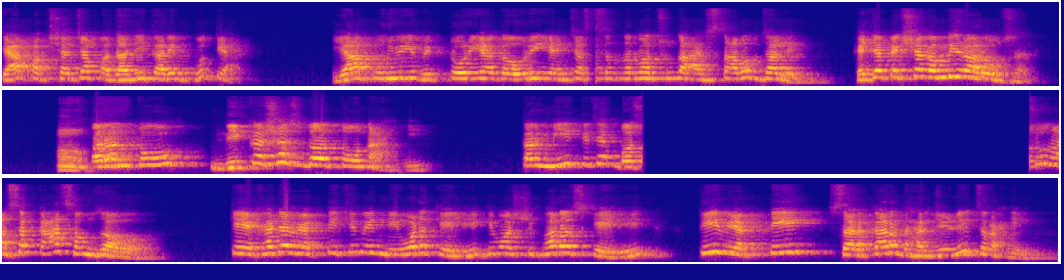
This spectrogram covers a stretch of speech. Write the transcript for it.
त्या पक्षाच्या पदाधिकारी होत्या. यापूर्वी विक्टोरिया गौरी यांच्या संदर्भात सुद्धा आरोप झाले. ह्याच्यापेक्षा गंभीर आरोप झाले. हम्म. परंतु निकषच जर तो नाही तर मी तिथे बसून असं का समजावं? की एखाद्या व्यक्तीची मी निवड केली किंवा शिफारस केली ती व्यक्ती सरकार धार्जिणीच राहील.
